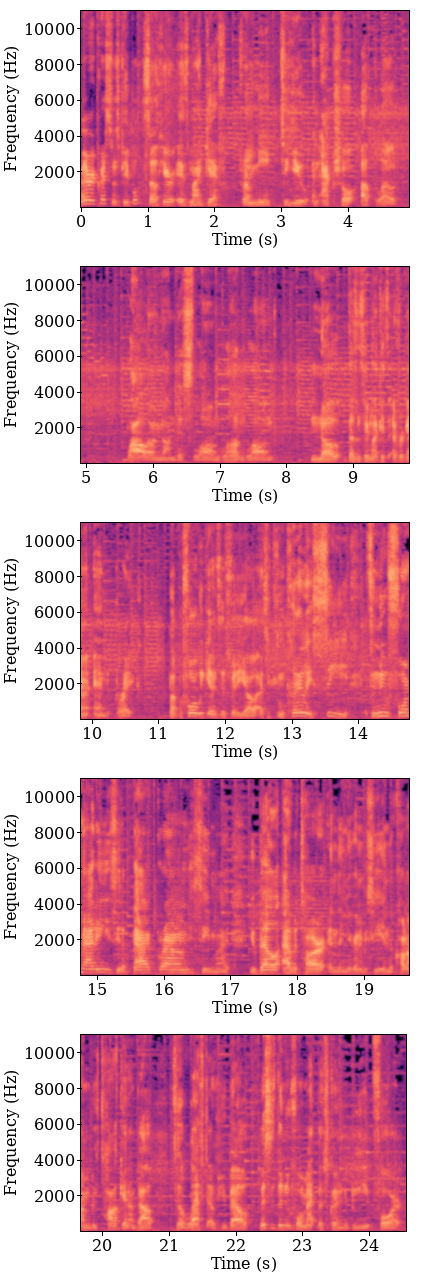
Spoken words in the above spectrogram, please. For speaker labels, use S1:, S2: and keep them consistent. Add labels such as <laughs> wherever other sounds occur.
S1: Merry Christmas, people. So here is my gift from me to you, an actual upload while I'm on this long, long, long, no, doesn't seem like it's ever gonna end break. But before we get into this video, as you can clearly see, it's a new formatting. You see the background, you see my Yubel avatar, and then you're going to be seeing the card I'm going to be talking about to the left of Yubel. This is the new format that's going to be for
